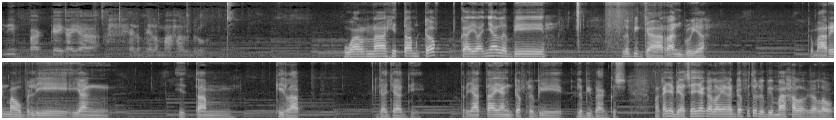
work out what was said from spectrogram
ini pakai kayak helm-helm mahal bro. Warna hitam Dove kayaknya lebih lebih garang bro ya. Kemarin mau beli yang hitam kilap gak jadi. Ternyata yang Dove lebih lebih bagus. Makanya biasanya kalau yang Dove itu lebih mahal. Kalau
